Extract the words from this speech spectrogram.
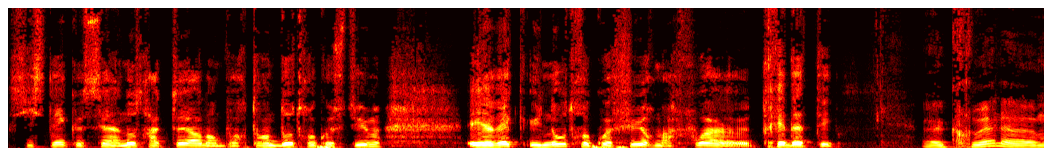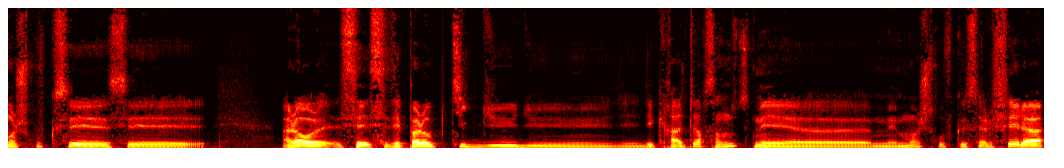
si ce n'est que c'est un autre acteur en portant d'autres costumes et avec une autre coiffure, parfois euh, très datée. Euh, cruel, euh, moi je trouve que c'est c'est alors, c'était pas l'optique du, du, des créateurs sans doute, mais euh, mais moi je trouve que ça le fait là.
